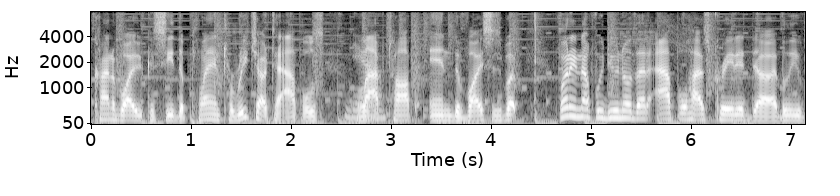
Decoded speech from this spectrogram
kind of why you can see the plan to reach out to Apple's Yeah. laptop and devices. But funny enough, we do know that Apple has created, uh, I believe,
